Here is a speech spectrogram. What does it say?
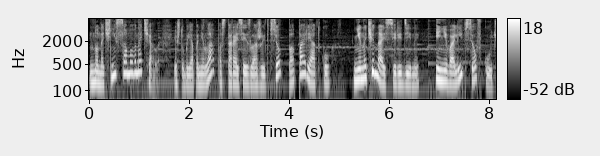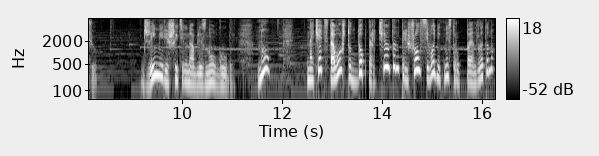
Но начни с самого начала, и чтобы я поняла, постарайся изложить все по порядку. Не начинай с середины и не вали все в кучу». Джимми решительно облизнул губы. «Ну, начать с того, что доктор Чилтон пришел сегодня к мистеру Пендлетону,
